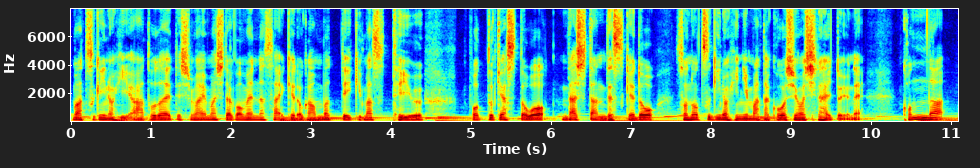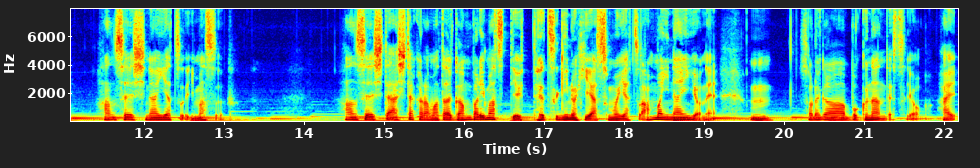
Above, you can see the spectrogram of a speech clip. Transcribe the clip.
まあ次の日あ途絶えてしまいました。ごめんなさい。けど頑張っていきますっていうポッドキャストを出したんですけどその次の日にまた更新をしないというね。こんな反省しないやついます？反省して明日からまた頑張りますって言って次の日休むやつあんまいないよね。うん。それが僕なんですよ。はい。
